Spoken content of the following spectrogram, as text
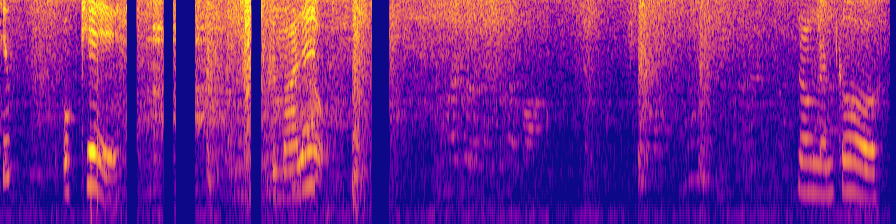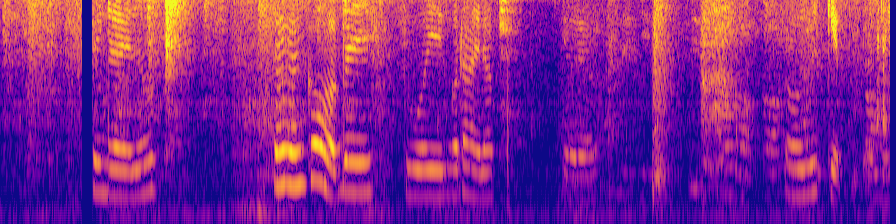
จึ๊บโอเค มาแล้วนอกนั้นก็เป็นไงเนาะนอกนั้นก็ไปดูเองก็ได้นะเดี๋ยวเดี๋ยวเอาอันนี้เก็บอันนี้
